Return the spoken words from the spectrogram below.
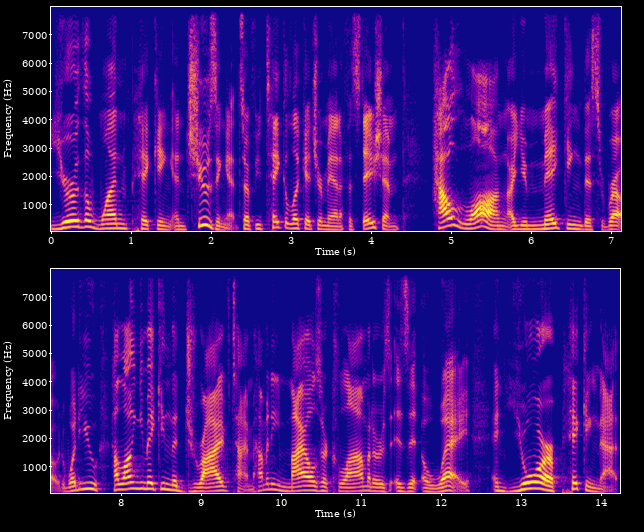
you're the one picking and choosing it. So if you take a look at your manifestation, how long are you making this road? What do you how long are you making the drive time? How many miles or kilometers is it away? And you're picking that.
